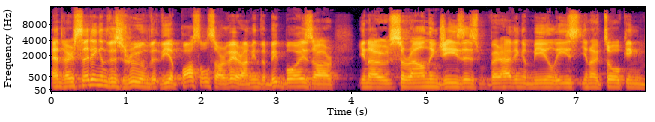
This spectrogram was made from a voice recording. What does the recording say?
And they're sitting in this room. The, the apostles are there. I mean, the big boys are you know, surrounding Jesus. They're having a meal. He's, you know, talking.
